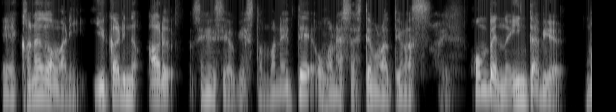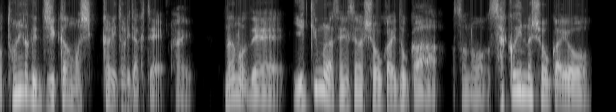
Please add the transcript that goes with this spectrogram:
えー神奈川にゆかりのある先生をゲストに招いてお話しさせてもらっています。はい。本編のインタビュー、もうとにかく時間をしっかり取りたくて、はい。なので、雪村先生の紹介とか、その作品の紹介を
